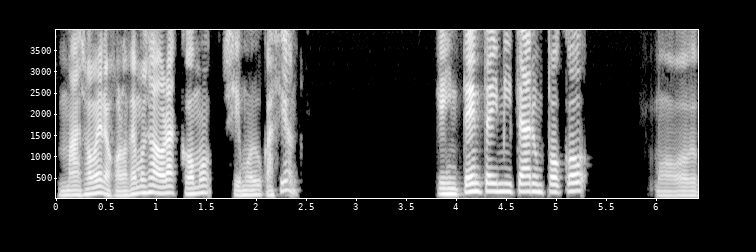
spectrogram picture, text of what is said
más o menos conocemos ahora como Simo Educación que intenta imitar un poco, o,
